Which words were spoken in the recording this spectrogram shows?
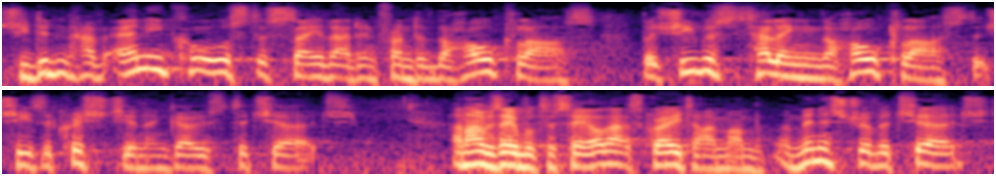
She didn't have any cause to say that in front of the whole class, but she was telling the whole class that she's a Christian and goes to church. And I was able to say, Oh, that's great. I'm, I'm a minister of a church.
